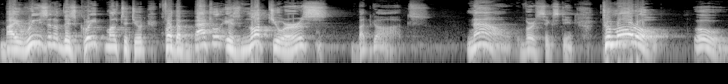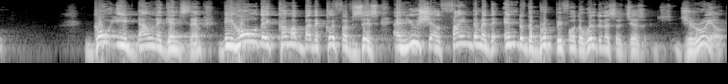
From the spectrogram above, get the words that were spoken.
by reason of this great multitude, for the battle is not yours, but God's. Now, verse 16. Tomorrow, oh, Go eat down against them. Behold, they come up by the cliff of Ziz, and you shall find them at the end of the brook before the wilderness of Jeruel,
